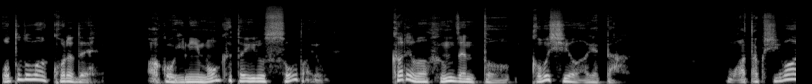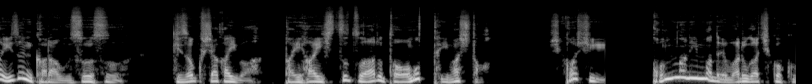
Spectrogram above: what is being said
おとどはこれで、アコギに儲けているそうだよ。彼は奮然と拳を上げた。私は以前からうすうす、貴族社会は大敗しつつあると思っていました。しかし、こんなにまで悪がちこく、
